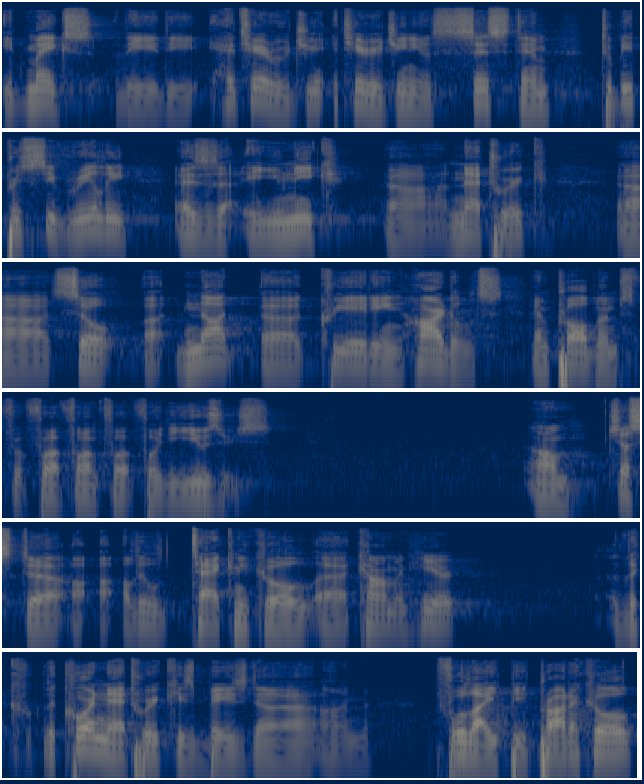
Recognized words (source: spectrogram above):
it makes the, the heterogene heterogeneous system to be perceived really as a, a unique uh, network. Uh, so uh, not uh, creating hurdles and problems for, for, for, for, the users. Um, just a, a, little technical comment here. The, the core network is based on full IP protocol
